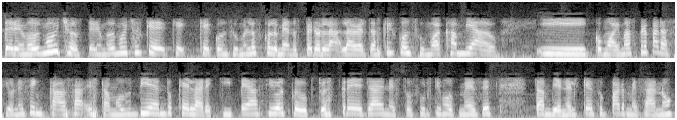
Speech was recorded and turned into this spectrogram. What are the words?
Tenemos muchos, tenemos muchos que, que, consumen los colombianos, pero la, la verdad es que el consumo ha cambiado y como hay más preparaciones en casa, estamos viendo que el arequipe ha sido el producto estrella en estos últimos meses, también el queso parmesano,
